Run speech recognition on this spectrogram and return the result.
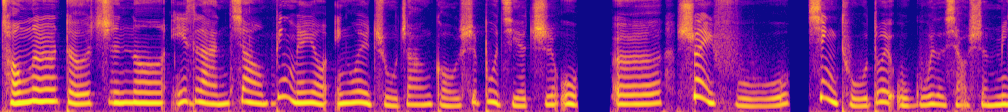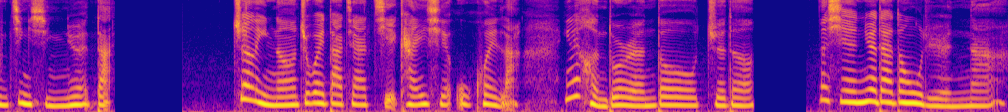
从而得知呢，伊斯兰教并没有因为主张狗是不洁之物而说服信徒对无辜的小生命进行虐待。这里呢，就为大家解开一些误会啦，因为很多人都觉得那些虐待动物的人呐、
